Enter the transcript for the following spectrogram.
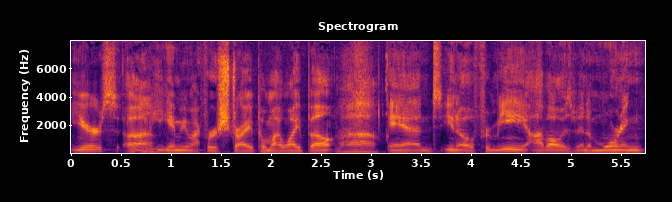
years. Uh, He gave me my first stripe on my white belt. Wow. And you know, for me, I've always been a morning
